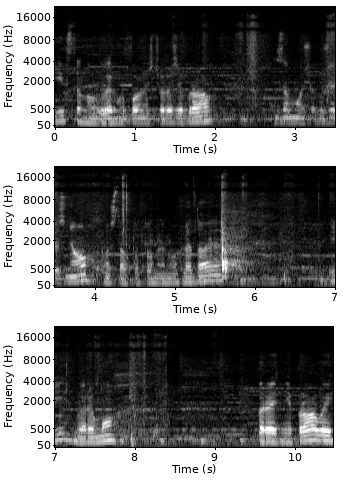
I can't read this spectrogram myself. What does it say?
і встановлюємо. Верху повністю розібрав. Замочок вже зняв. Ось так от він виглядає. І беремо передній правий,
